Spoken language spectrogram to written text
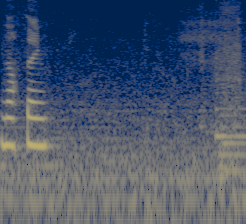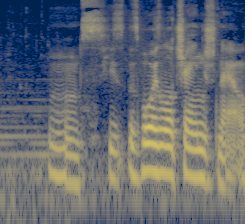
Nothing. Hmm, s- he's this boy's a little changed now.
